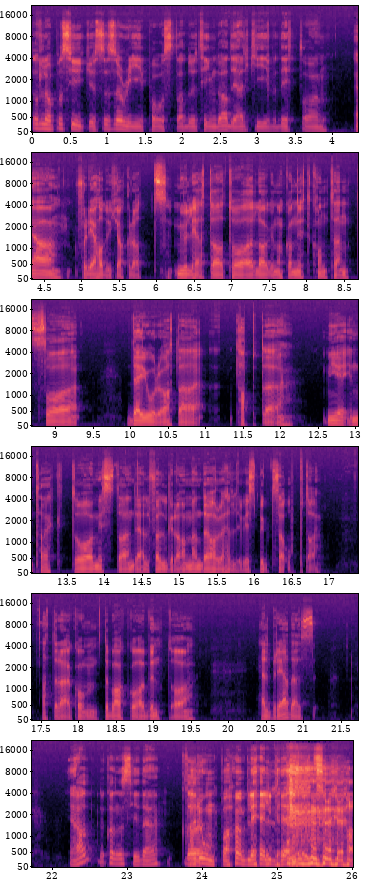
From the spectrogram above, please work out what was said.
Da du lå på sykehuset, så reposta du ting du hadde i arkivet ditt, og Ja, fordi jeg hadde jo ikke akkurat muligheter til å lage noe nytt content, så det gjorde jo at jeg tapte mye inntekt og mista en del følgere, men det har jo heldigvis bygd seg opp, da. Etter jeg kom tilbake og begynte å helbredes. Ja, du kan jo si det. Da Hva? rumpa ble helbredet. ja.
